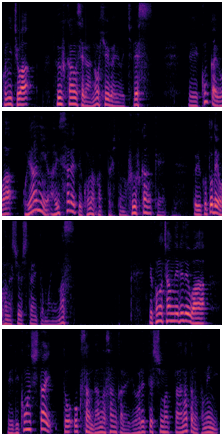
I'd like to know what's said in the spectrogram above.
こんにちは。夫婦カウンセラーの日向洋一です、えー、今回は親に愛されてこなかった人の夫婦関係ということでお話をしたいと思います。このチャンネルでは離婚したいと奥さん旦那さんから言われてしまったあなたのために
